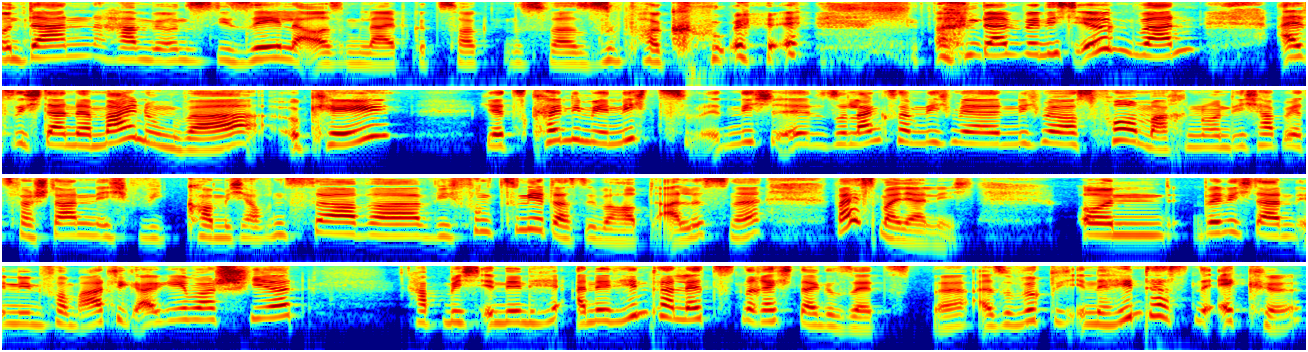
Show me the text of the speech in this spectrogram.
und dann haben wir uns die Seele aus dem Leib gezockt und es war super cool. Und dann bin ich irgendwann, als ich dann der Meinung war, okay, jetzt können die mir nichts, nicht, äh, so langsam nicht mehr, nicht mehr was vormachen. Und ich habe jetzt verstanden, ich, wie komme ich auf den Server, wie funktioniert das überhaupt alles, ne? Weiß man ja nicht. Und bin ich dann in die Informatik AG marschiert habe mich in den, an den hinterletzten Rechner gesetzt, ne? also wirklich in der hintersten Ecke.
